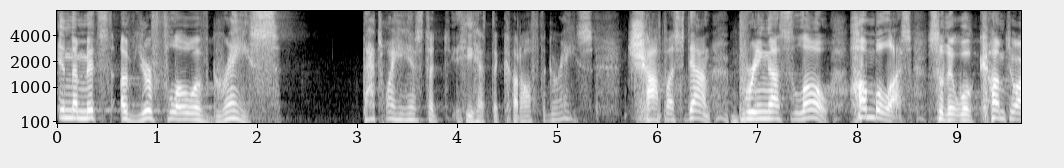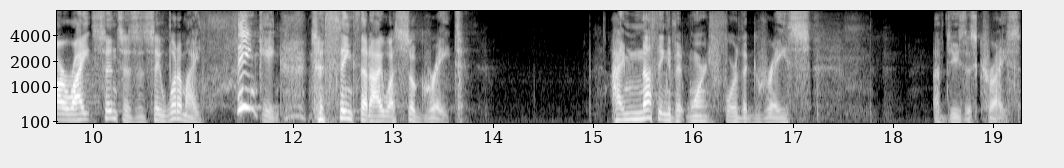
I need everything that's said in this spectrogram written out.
in the midst of your flow of grace. That's why he has to he has to cut off the grace, chop us down, bring us low, humble us so that we'll come to our right senses and say, "What am I thinking to think that I was so great?" I'm nothing if it weren't for the grace of Jesus Christ.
